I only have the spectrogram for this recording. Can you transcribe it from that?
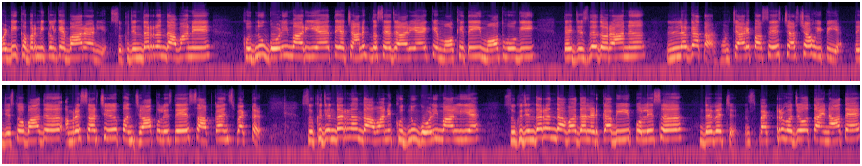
ਵੱਡੀ ਖਬਰ ਨਿਕਲ ਕੇ ਬਾਹਰ ਆ ਰਹੀ ਹੈ। ਸੁਖਜਿੰਦਰ ਰੰਧਾਵਾ ਨੇ ਖੁਦ ਨੂੰ ਗੋਲੀ ਮਾਰੀ ਹੈ ਤੇ ਅਚਾਨਕ ਦੱਸਿਆ ਜਾ ਰਿਹਾ ਹੈ ਕਿ ਮੌਕੇ ਤੇ ਹੀ ਮੌਤ ਹੋ ਗਈ ਤੇ ਜਿਸ ਦੇ ਦੌਰਾਨ ਲਗਾਤਾਰ ਹੁਣ ਚਾਰੇ ਪਾਸੇ ਚਰਚਾ ਹੋਈ ਪਈ ਹੈ ਤੇ ਜਿਸ ਤੋਂ ਬਾਅਦ ਅੰਮ੍ਰਿਤਸਰ 'ਚ ਪੰਜਾਬ ਪੁਲਿਸ ਦੇ ਸਾਬਕਾ ਇੰਸਪੈਕਟਰ ਸੁਖਜਿੰਦਰ ਰੰਧਾਵਾ ਨੇ ਖੁਦ ਨੂੰ ਗੋਲੀ ਮਾਰ ਲਈ ਹੈ। ਸੁਖਜਿੰਦਰ ਰੰਧਾਵਾ ਦਾ ਲੜਕਾ ਵੀ ਪੁਲਿਸ ਦੇ ਵਿੱਚ ਇੰਸਪੈਕਟਰ ਵਜੋਂ ਤਾਇਨਾਤ ਹੈ।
